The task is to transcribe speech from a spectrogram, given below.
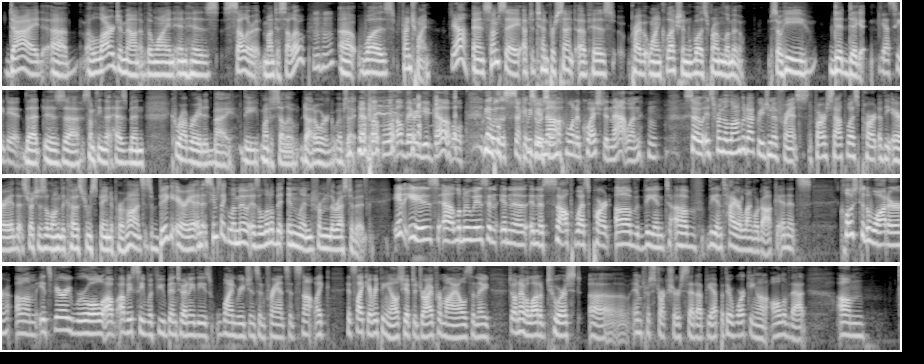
died, uh, a large amount of the wine in his cellar at Monticello mm-hmm. uh, was French wine. Yeah. And some say up to 10% of his private wine collection was from Limoux. So he did dig it. Yes, he did. That is uh, something that has been corroborated by the Monticello.org website. well, there you go. that was a second we source. We do not want to question that one. so it's from the Languedoc region of France. It's the far southwest part of the area that stretches along the coast from Spain to Provence. It's a big area, and it seems like Limoux is a little bit inland from the rest of it. It is. Uh, Limoux is in, in the in the southwest part of the of the entire Languedoc, and it's close to the water. Um, it's very rural. Obviously, if you've been to any of these wine regions in France, it's not like it's like everything else. You have to drive for miles, and they don't have a lot of tourist uh, infrastructure set up yet. But they're working on all of that. Um,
